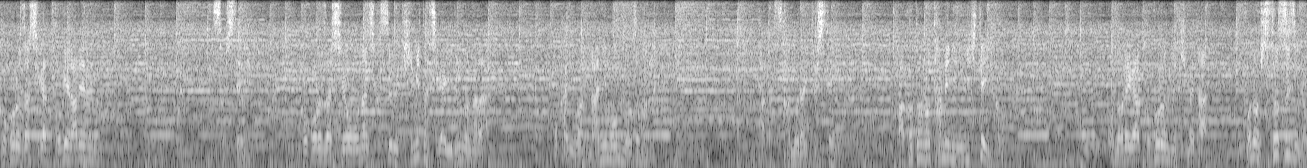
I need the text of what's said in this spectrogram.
志が遂げられるならそして志を同じくする君たちがいるのなら他には何も望まない。ただ侍として誠のために生きていこう。己が心に決めたこの一筋の道。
